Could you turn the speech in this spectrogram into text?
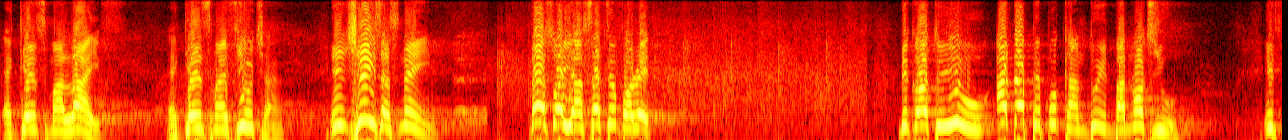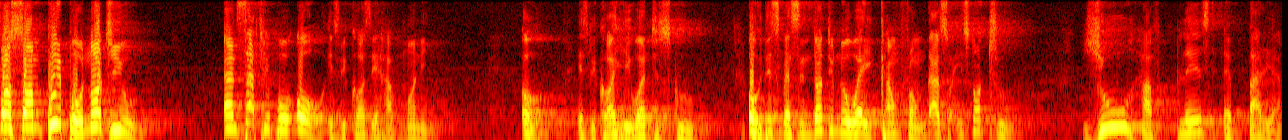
against my life, against my future. In Jesus' name. That's why you are settled for it. Because to you, other people can do it, but not you. It's for some people, not you. And such people, oh, it's because they have money. Oh, it's because he went to school. Oh, this person, don't you know where he come from? That's it's not true. You have placed a barrier.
